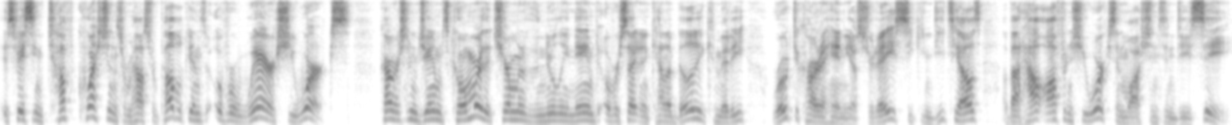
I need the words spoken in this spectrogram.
is facing tough questions from House Republicans over where she works. Congressman James Comer, the chairman of the newly named Oversight and Accountability Committee, wrote to Carnahan yesterday seeking details about how often she works in Washington, D.C.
